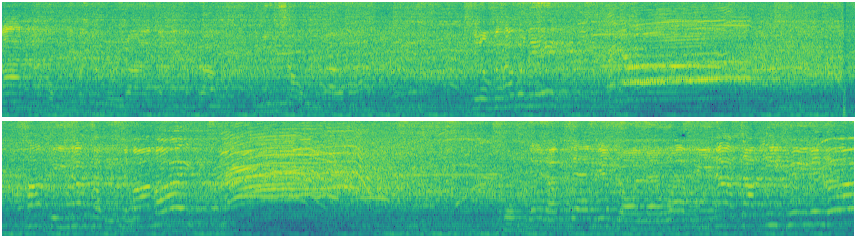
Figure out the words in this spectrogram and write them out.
มากนะครับผมที่มาดูรายการของเราดูโชว์ของเรานะสนุกไหมครับวันนี้ถ้าปีหน้าจะอีกจะมาไหมผมได้รับแจ้งเรียบร้อยแล้วว่าปีหน้าจัดอีกทีนะครับ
